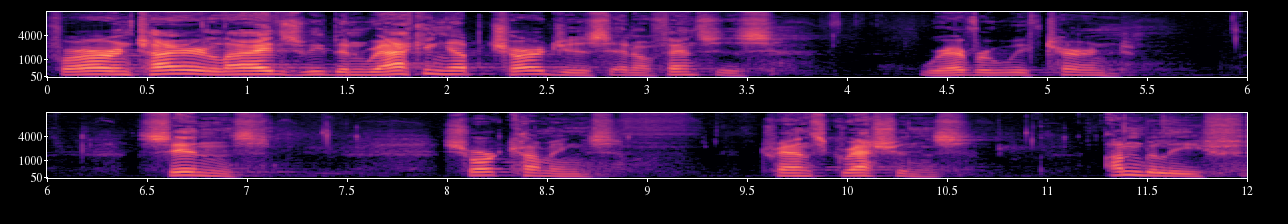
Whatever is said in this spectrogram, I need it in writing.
For our entire lives, we've been racking up charges and offenses wherever we've turned sins, shortcomings, transgressions, unbelief.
